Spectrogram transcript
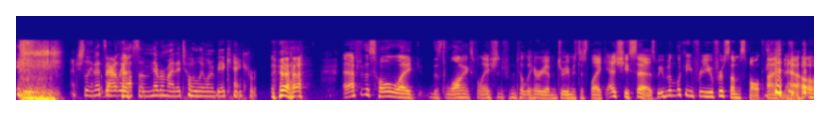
Actually, that's Apparently- awesome. Never mind. I totally want to be a kangaroo. After this whole like this long explanation from Delirium, Dream is just like, as she says, we've been looking for you for some small time now.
